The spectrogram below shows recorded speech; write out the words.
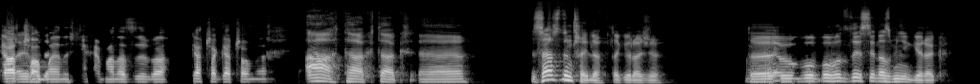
Gatchaman się chyba nazywa. Gacha Gatchaman. A, tak, tak. E, zaraz tym przejdę w takim razie. To, Okej. bo, bo to jest jedna z minigierek.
